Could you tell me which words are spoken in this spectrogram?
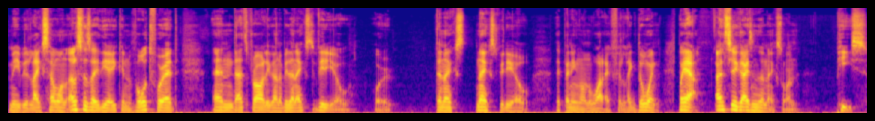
maybe like someone else's idea, you can vote for it, and that's probably gonna be the next video or the next next video, depending on what I feel like doing. But yeah, I'll see you guys in the next one. Peace.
